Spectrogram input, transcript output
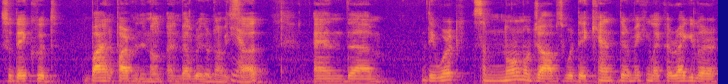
So they could buy an apartment in, Mel- in Belgrade or Novi Sad, yeah. and um, they work some normal jobs where they can't. They're making like a regular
